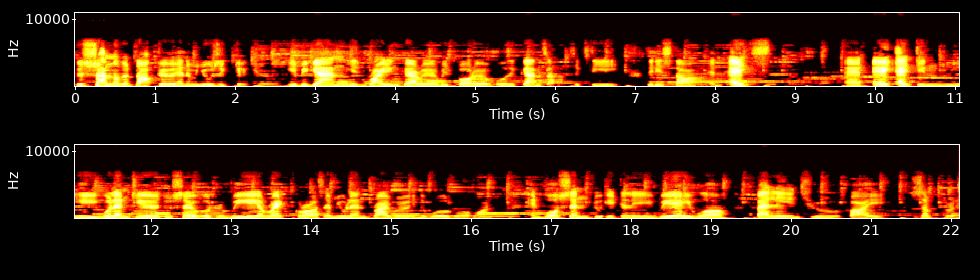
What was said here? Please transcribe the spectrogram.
The son of a doctor and a music teacher, he began his writing career reporter for the Kansas City City Star and age, at age 18 he volunteered to serve as a rear Red Cross ambulance driver in the World War I and was sent to Italy where he was badly injured by submarine.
